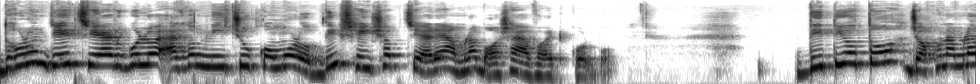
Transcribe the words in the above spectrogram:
ধরুন যে চেয়ারগুলো একদম নিচু কোমর অবধি, সেই সব চেয়ারে আমরা বসা অ্যাভয়েড করব। দ্বিতীয়ত, যখন আমরা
